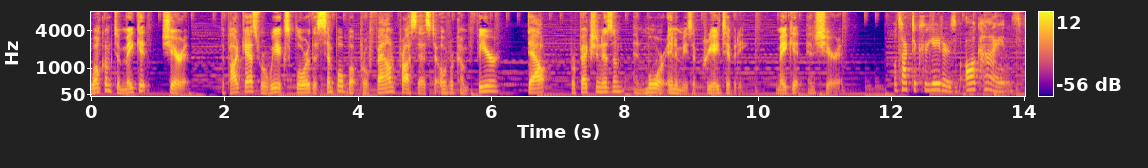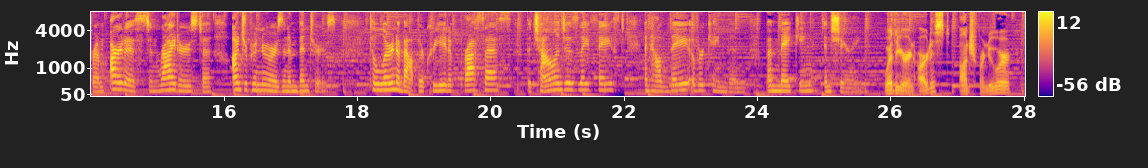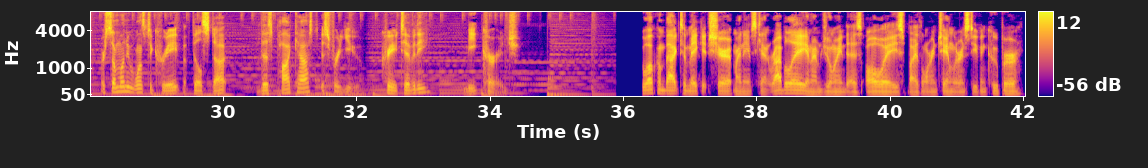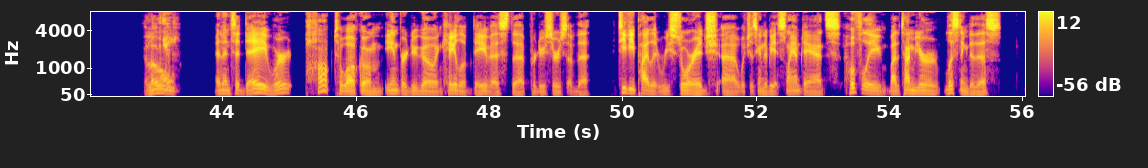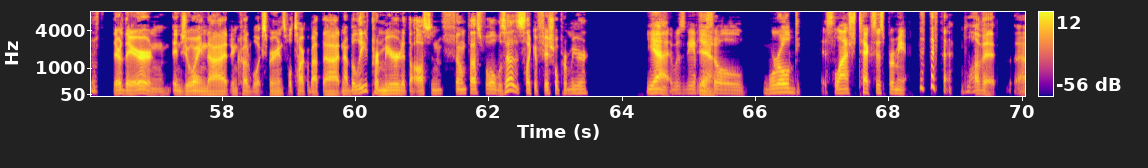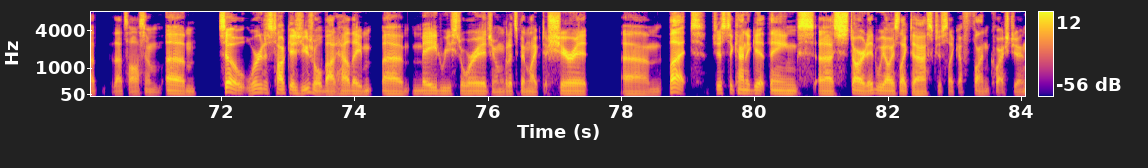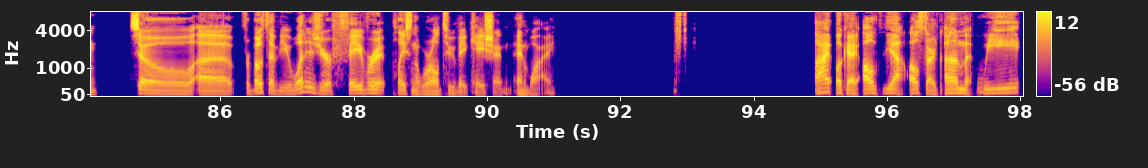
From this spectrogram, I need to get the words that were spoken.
Welcome to Make It, Share It, the podcast where we explore the simple but profound process to overcome fear, doubt, perfectionism, and more enemies of creativity. Make it and share it. We'll talk to creators of all kinds, from artists and writers to entrepreneurs and inventors, to learn about their creative process, the challenges they faced, and how they overcame them by making and sharing. Whether you're an artist, entrepreneur, or someone who wants to create but feels stuck, this podcast is for you. Creativity, meet courage. Welcome back to Make It Share It. My name's Kent Rabelais, and I'm joined as always by Lauren Chandler and Stephen Cooper. Hello. Hey. And then today we're pumped to welcome Ean Verdugo and Caleb Davis, the producers of the TV pilot Restorage, uh, which is going to be at Slamdance. Hopefully, by the time you're listening to this, they're there and enjoying that incredible experience. We'll talk about that. And I believe premiered at the Austin Film Festival. Was that its like official premiere? Yeah, it was the Yeah. official world slash Texas premiere. Love it. That that's awesome. Um, so we're just talk as usual about how they uh, made Restorage and what it's been like to share it. Um, but just to kind of get things uh, started, we always like to ask just like a fun question. So, uh, for both of you, what is your favorite place in the world to vacation and why? I okay, I'll yeah, I'll start. Um we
